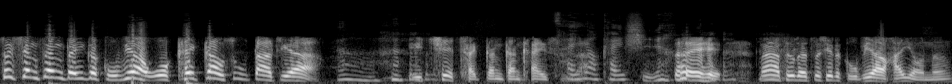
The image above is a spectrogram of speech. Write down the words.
所以像这样的一个股票，我可以告诉大家，嗯，一切才刚刚开始才啊。要开始，对，那除了这些的股票，还有呢？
